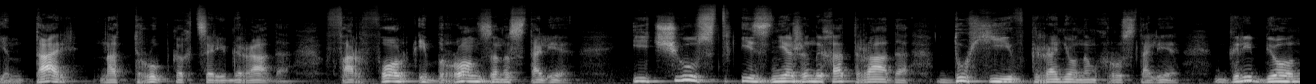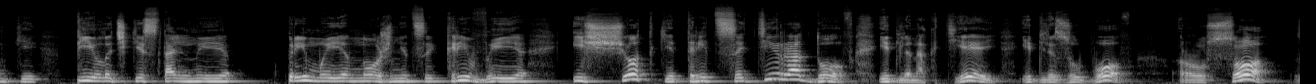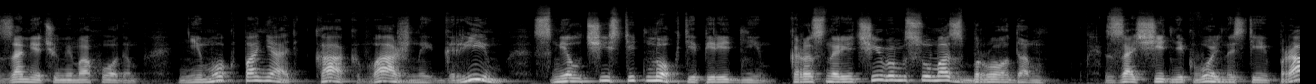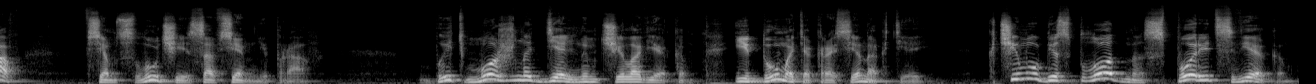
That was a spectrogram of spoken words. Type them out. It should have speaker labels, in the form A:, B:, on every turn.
A: Янтарь на трубках Цареграда, Фарфор и бронза на столе, И чувств изнеженных отрада Духи в граненом хрустале, Гребенки, пилочки стальные, Прямые ножницы, кривые И щетки тридцати родов И для ногтей, и для зубов. Руссо, замечу мимоходом, не мог понять, как важный грим смел чистить ногти перед ним красноречивым сумасбродом. Защитник вольности и прав всем случае совсем не прав. Быть можно дельным человеком и думать о красе ногтей. К чему бесплодно спорить с веком?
